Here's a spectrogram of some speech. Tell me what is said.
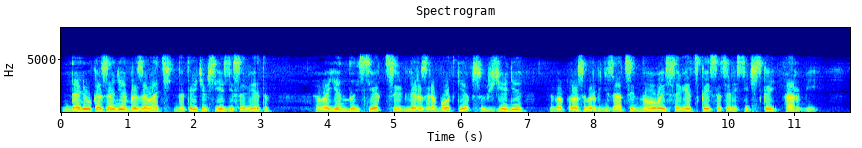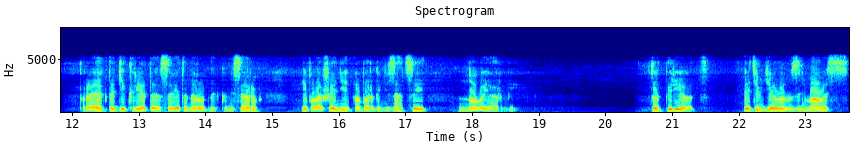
дали указание образовать на третьем съезде Советов военную секцию для разработки и обсуждения вопросов организации новой советской социалистической армии, проекта декрета Совета народных комиссаров и положения об организации новой армии. В тот период этим делом занималось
